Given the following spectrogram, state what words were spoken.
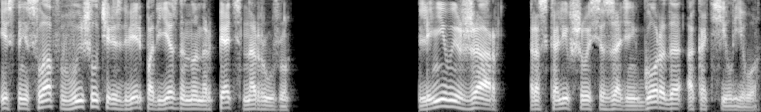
и Станислав вышел через дверь подъезда номер пять наружу. Ленивый жар раскалившегося за день города окатил его.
